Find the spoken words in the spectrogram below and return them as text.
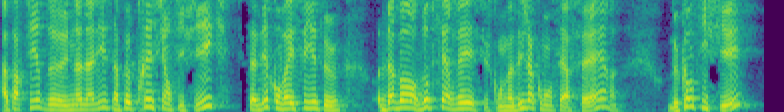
à partir d'une analyse à peu près scientifique, c'est-à-dire qu'on va essayer de d'abord d'observer, c'est ce qu'on a déjà commencé à faire, de quantifier,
